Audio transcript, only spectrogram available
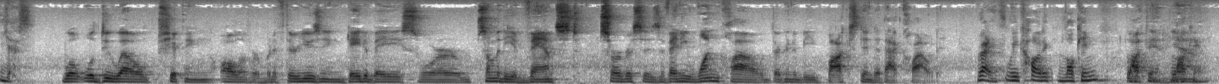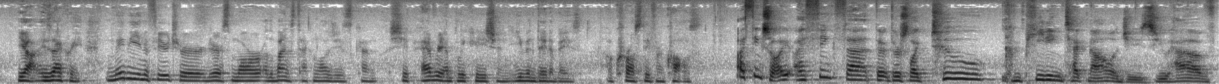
Yes will, will do well shipping all over. But if they're using database or some of the advanced services of any one cloud, they're going to be boxed into that cloud. Right. We call it lock-in. Lock-in. Lock-in. Yeah. yeah, exactly. Maybe in the future, there's more advanced technologies can ship every application, even database, across different clouds. I think so. I, I think that there, there's like two competing technologies. You have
